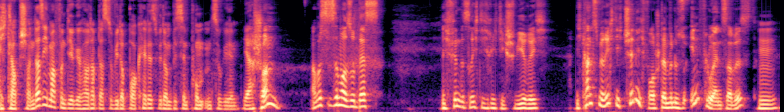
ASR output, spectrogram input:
Ich glaube schon, dass ich mal von dir gehört habe, dass du wieder Bock hättest, wieder ein bisschen pumpen zu gehen. Ja, schon. Aber es ist immer so das, ich finde es richtig, richtig schwierig. Ich kann es mir richtig chillig vorstellen, wenn du so Influencer bist, Hm.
